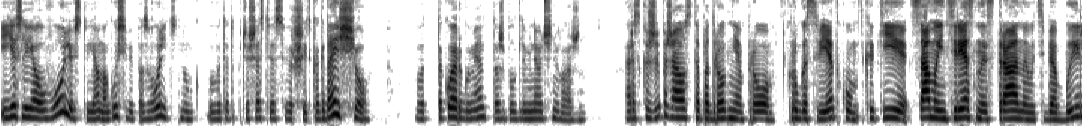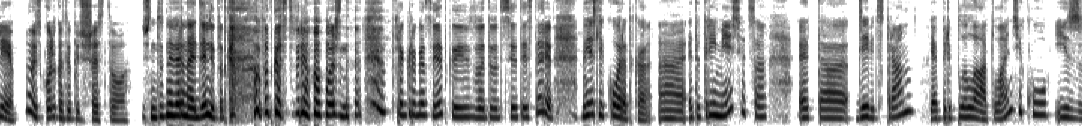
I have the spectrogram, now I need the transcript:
И если я уволюсь, то я могу себе позволить ну, вот это путешествие совершить. Когда еще? Вот такой аргумент тоже был для меня очень важен. Расскажи, пожалуйста, подробнее про кругосветку. Какие самые интересные страны у тебя были? Ну и сколько ты путешествовала? Слушай, ну тут, наверное, отдельный подка- подкаст прямо можно про кругосветку и вот, вот всю эту историю. Но если коротко, э, это три месяца, это девять стран, я переплыла Атлантику из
